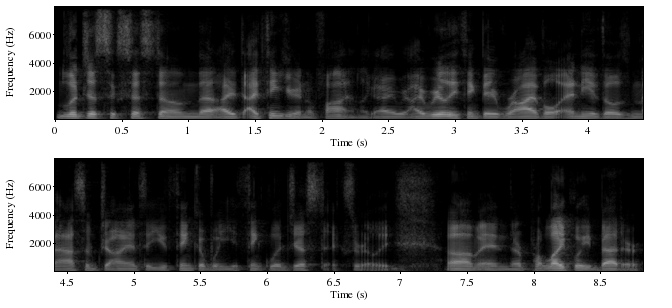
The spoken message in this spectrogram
logistics system that I, I think you're going to find. Like, I, I really think they rival any of those massive giants that you think of when you think logistics, really. Um, and they're likely better.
